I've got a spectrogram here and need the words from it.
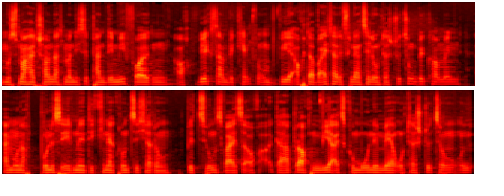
muss man halt schauen, dass man diese Pandemiefolgen auch wirksam bekämpfen und wir auch da weitere finanzielle Unterstützung bekommen. Ähm, und auf Bundesebene die Kindergrundsicherung beziehungsweise auch da brauchen wir als Kommune mehr Unterstützung und,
